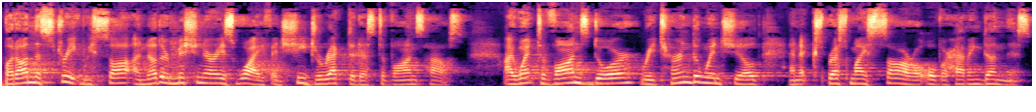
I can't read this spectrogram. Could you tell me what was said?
But on the street, we saw another missionary's wife and she directed us to Vaughn's house. I went to Vaughn's door, returned the windshield, and expressed my sorrow over having done this.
